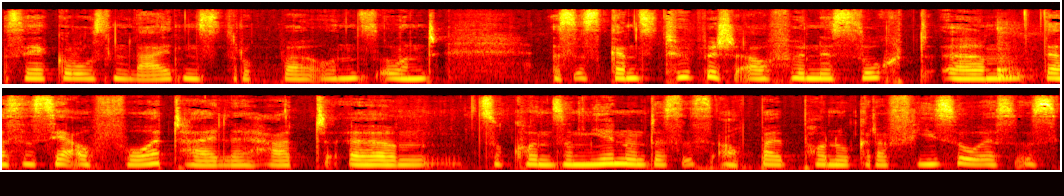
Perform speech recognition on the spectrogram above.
sehr großen Leidensdruck bei uns. Und es ist ganz typisch auch für eine Sucht, ähm, dass es ja auch Vorteile hat, ähm, zu konsumieren. Und das ist auch bei Pornografie so. Es ist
